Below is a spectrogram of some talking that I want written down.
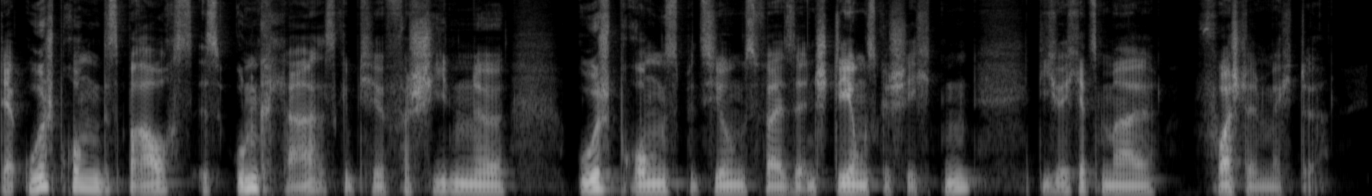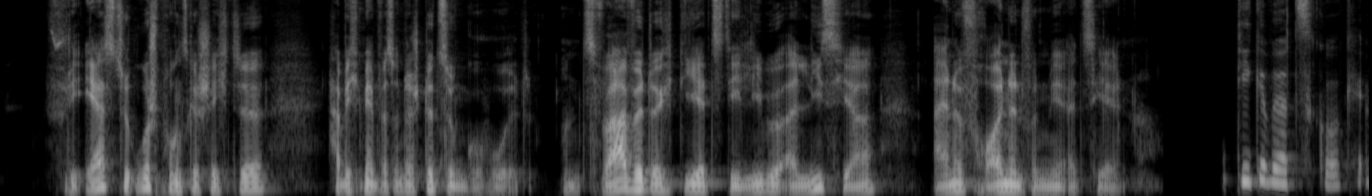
Der Ursprung des Brauchs ist unklar. Es gibt hier verschiedene Ursprungs- bzw. Entstehungsgeschichten, die ich euch jetzt mal vorstellen möchte. Für die erste Ursprungsgeschichte habe ich mir etwas Unterstützung geholt. Und zwar wird euch die jetzt die liebe Alicia, eine Freundin von mir, erzählen. Die Gewürzgurke.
